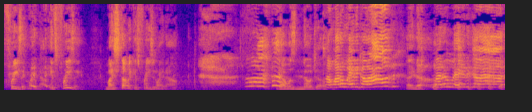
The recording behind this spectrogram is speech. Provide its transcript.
freezing right now. It's freezing. My stomach is freezing right now. That was no joke. Oh, what a way to go out. I know. What a way to go out.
